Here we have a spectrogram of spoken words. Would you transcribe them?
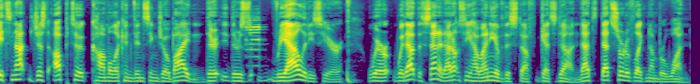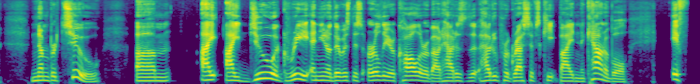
It's not just up to Kamala convincing Joe Biden. There, there's realities here where without the Senate, I don't see how any of this stuff gets done. That's that's sort of like number one. Number two, um, I I do agree, and you know there was this earlier caller about how does the how do progressives keep Biden accountable? If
